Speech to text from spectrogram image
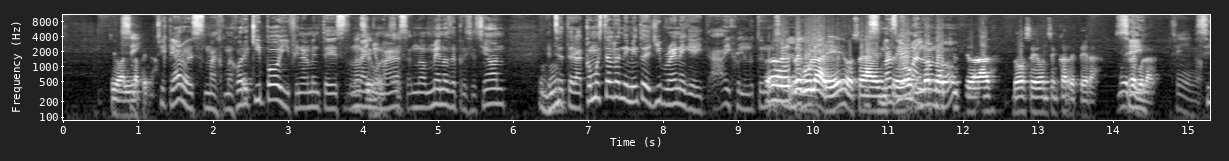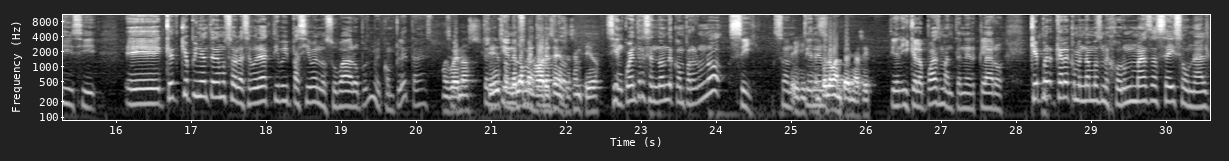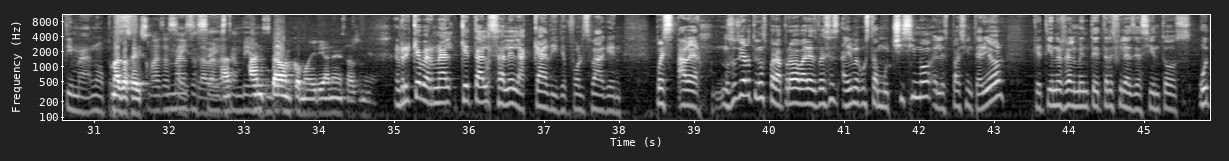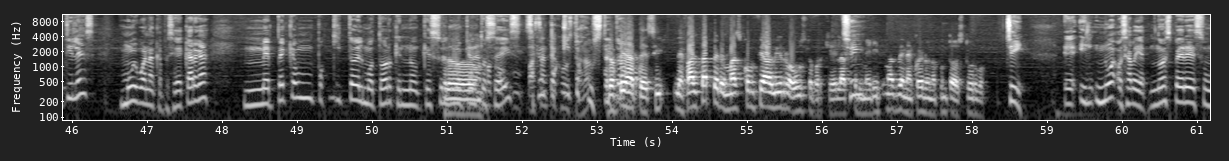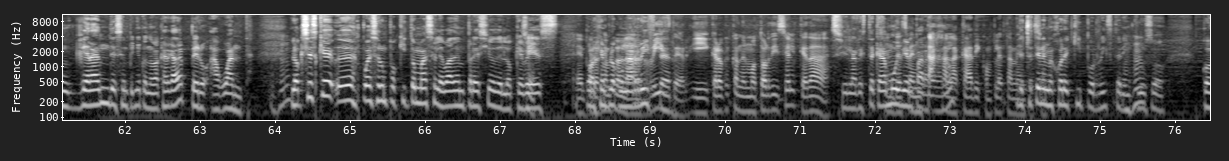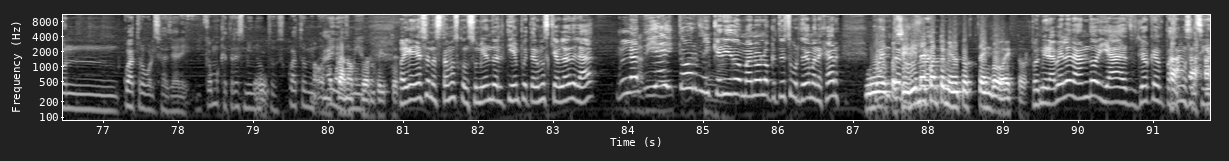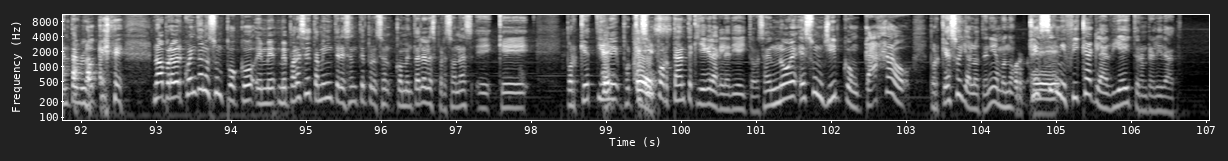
Sí, vale la pena. Sí, claro, es mejor equipo y finalmente es un año más, menos depreciación, etcétera. ¿Cómo está el rendimiento de Jeep Renegade? Ah, híjole, lo tengo uh, regular, ¿eh? O sea, entre más bien malón, ¿no? en ciudad, 12, 11 en carretera. Muy regular. Sí, sí. Eh, ¿qué, opinión tenemos sobre la seguridad activa y pasiva en los Subaru? Pues muy completa. Muy buenos. Sí, son de los mejores en ese sentido. Si encuentras en dónde comprar uno, sí. Son, sí, tienen, que lo mantenga, sí. y que lo puedas mantener claro. ¿Qué, recomendamos mejor? ¿Un Mazda 6 o un Altima? No, pues, Mazda 6. Mazda 6, la verdad. también. Hands down, como dirían en Estados Unidos. Enrique Bernal, ¿qué tal sale la Caddy de Volkswagen? Pues a ver, nosotros ya lo tuvimos para prueba varias veces. A mí me gusta muchísimo el espacio interior, que tiene realmente tres filas de asientos útiles muy buena capacidad de carga. Me peca un poquito el motor, que no que es el 1.6. Bastante un poquito justo, Pero fíjate, sí, le falta, pero más confiable y robusto, porque las primerísimas venían con el 1.2 turbo. Sí. Eh, y no, o sea, vaya, no esperes un gran desempeño cuando va cargada, pero aguanta. Lo que sí es que eh, puede ser un poquito más elevada en precio de lo que ves, eh, por, ejemplo, con una Rifter. Y creo que con el motor diésel queda. Sí, la Rifter queda muy bien para. la Caddy completamente. De hecho, tiene mejor equipo Rifter, incluso con cuatro bolsas de aire. Y como que tres minutos, cuatro minutos. Ay, Dios mío. Oigan, ya se nos estamos consumiendo el tiempo y tenemos que hablar de la Gladiator, mi querido Manolo, que tuviste oportunidad de manejar. pues sí, dime cuántos minutos tengo, Héctor. Pues mira, vele dando y ya creo que pasamos al siguiente bloque. No, pero a ver, cuéntanos un poco. Eh, me, parece también interesante comentarle a las personas eh, que ¿Por qué, tiene, porque es, importante que llegue la Gladiator? O sea, ¿no es un Jeep con caja? o Porque eso ya lo teníamos, ¿no? ¿Qué significa Gladiator en realidad?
